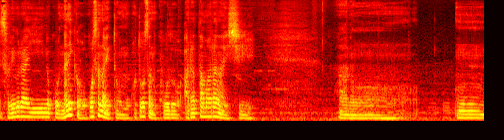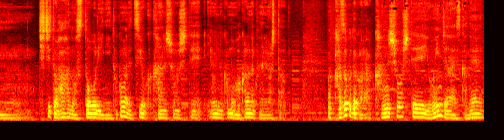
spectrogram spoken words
それぐらいのこう何かを起こさないともうお父さんの行動改まらないしあの、うん父と母のストーリーにどこまで強く干渉して良いのかも分からなくなりました、まあ、家族だから干渉して良いんじゃないですかね。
